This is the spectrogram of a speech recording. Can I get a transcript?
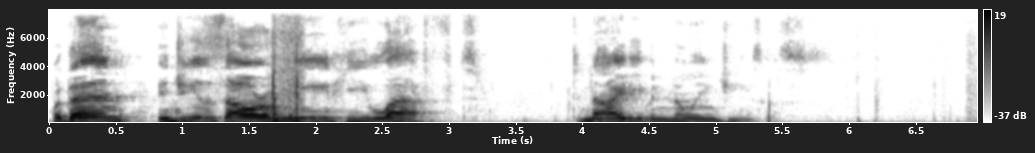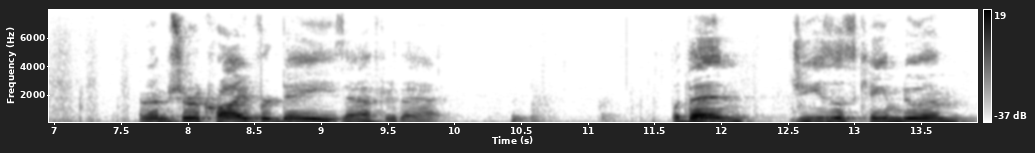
But then, in Jesus' hour of need, he left, denied even knowing Jesus. And I'm sure cried for days after that. But then Jesus came to him,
